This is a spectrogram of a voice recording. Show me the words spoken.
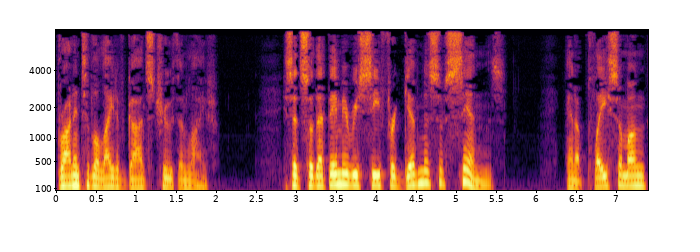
brought into the light of God's truth and life. He said, so that they may receive forgiveness of sins and a place among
